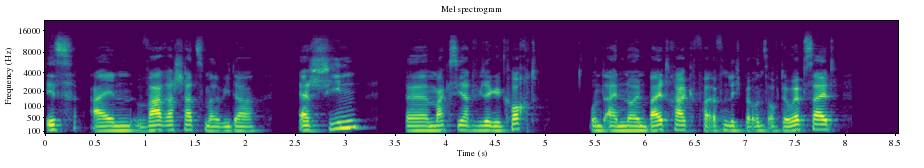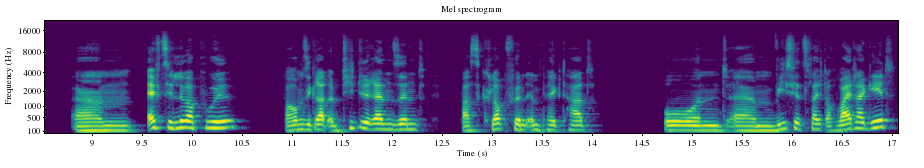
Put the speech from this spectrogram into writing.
ist ein wahrer Schatz mal wieder erschienen. Äh, Maxi hat wieder gekocht und einen neuen Beitrag veröffentlicht bei uns auf der Website. Ähm, FC Liverpool, warum sie gerade im Titelrennen sind, was Klopp für einen Impact hat und ähm, wie es jetzt vielleicht auch weitergeht.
